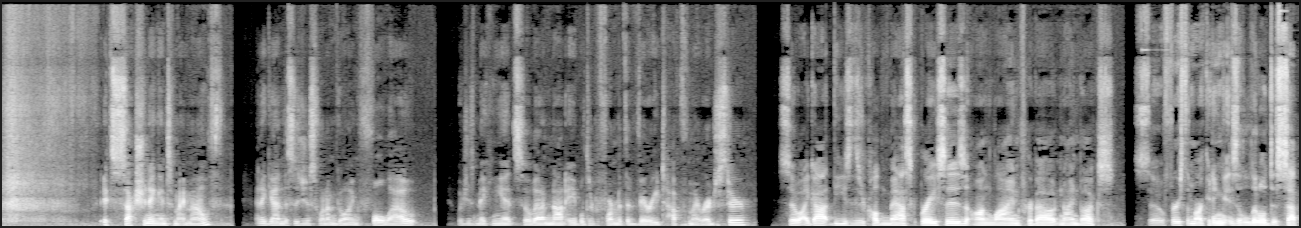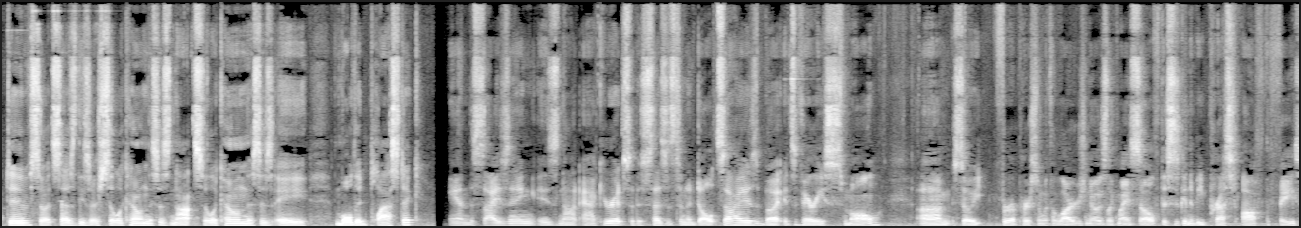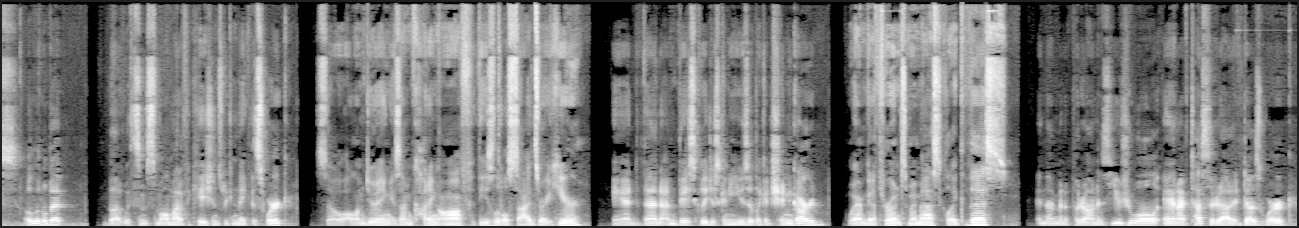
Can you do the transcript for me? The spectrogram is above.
it's suctioning into my mouth. And again, this is just when I'm going full out, which is making it so that I'm not able to perform at the very top of my register. So I got these, these are called mask braces online for about nine bucks. So first, the marketing is a little deceptive. So it says these are silicone. This is not silicone. This is a molded plastic. And the sizing is not accurate. So this says it's an adult size, but it's very small. Um, so for a person with a large nose like myself, this is going to be pressed off the face a little bit. But with some small modifications, we can make this work. So all I'm doing is I'm cutting off these little sides right here. And then I'm basically just going to use it like a chin guard where I'm going to throw it into my mask like this, and then I'm going to put it on as usual, and I've tested it out, it does work.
